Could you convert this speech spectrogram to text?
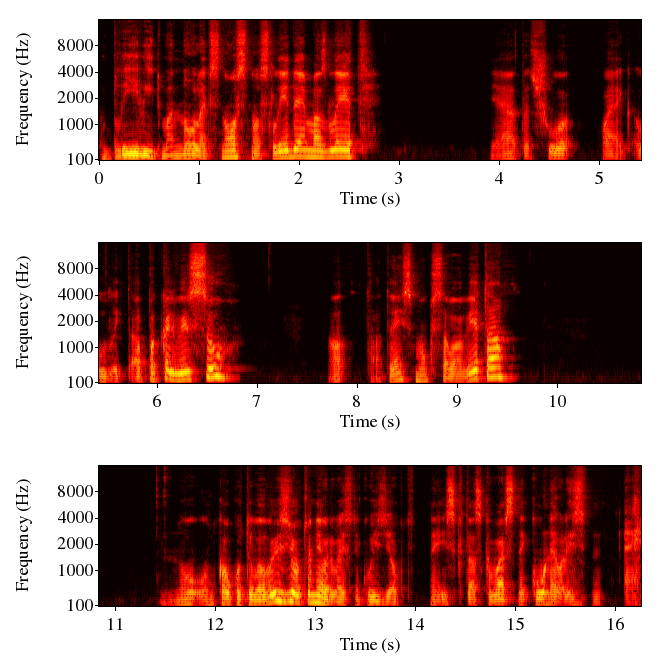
blīvīt man nolec nos no sliedēm mazliet. Jā, tad šo vajag uzlikt apakaļ virsū. O, tā te smuks savā vietā. Nu, un kaut ko tu vēl var izjaukt, tu nevar vairs neko izjaukt. Ne, izskatās, ka vairs neko nevar izjaukt. Eh,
